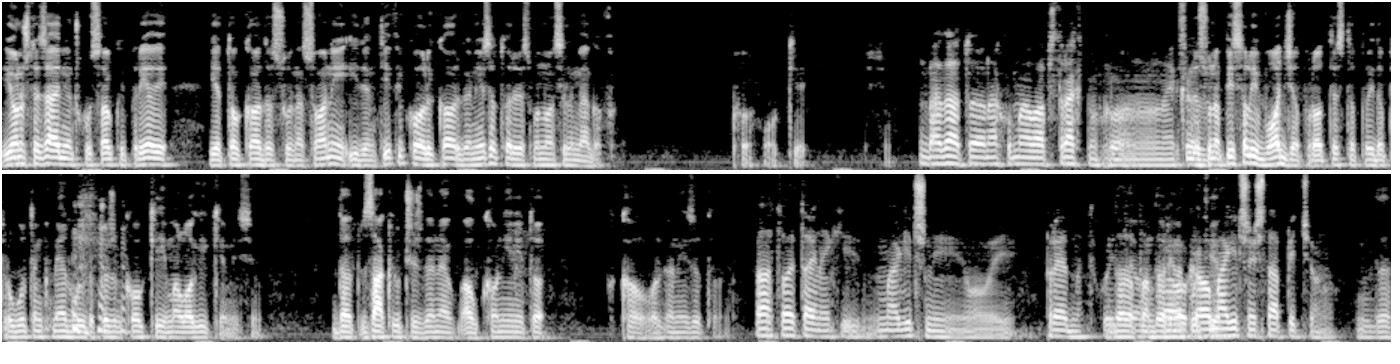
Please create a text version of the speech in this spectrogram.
I ono što je zajedničko u svakoj prijavi je to kao da su nas oni identifikovali kao organizatori jer smo nosili megafon. Pa, okej. Ba da, to je onako malo abstraktno, ko Da. ono, neka... Mislim da su napisali vođa protesta pa i da progutam knedlu i da kažem kao okej, ima logike, mislim. Da zaključiš da je ne, ali kao nije ni to kao organizator. Pa, to je taj neki magični ovaj, predmet koji Da, da, te, ono, Pandorina kao, kao magični štapić, ono, Da.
